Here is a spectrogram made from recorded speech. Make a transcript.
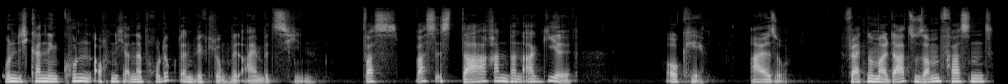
und ich kann den Kunden auch nicht an der Produktentwicklung mit einbeziehen. Was, was ist daran dann agil? Okay, also, vielleicht nochmal da zusammenfassend,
